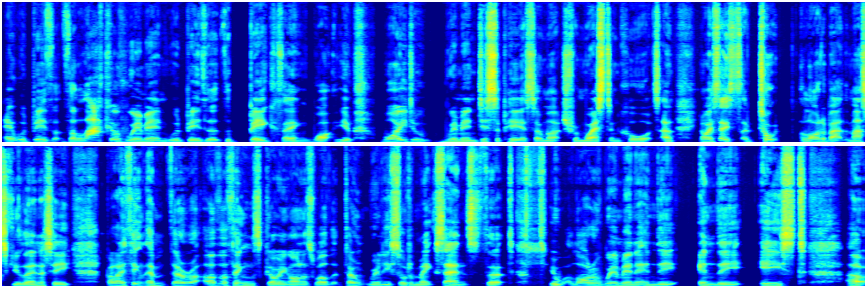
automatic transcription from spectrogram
it would be that the lack of women would be the, the big thing. What you why do women disappear so much from Western courts? And you know, I say I talked a lot about the masculinity, but I think there are other things going on as well that don't really sort of make sense. That you know, a lot of women in the in the East uh,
